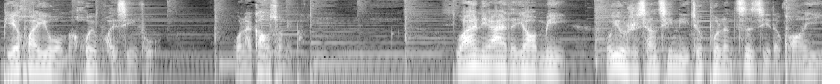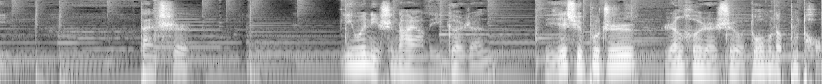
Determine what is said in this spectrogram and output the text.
别怀疑我们会不会幸福，我来告诉你吧。我爱你爱的要命，我有时想起你就不能自己的狂野。但是，因为你是那样的一个人，你也许不知人和人是有多么的不同。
